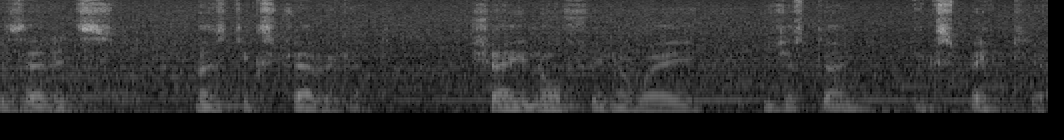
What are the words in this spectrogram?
is at its most extravagant, showing off in a way you just don't expect here.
